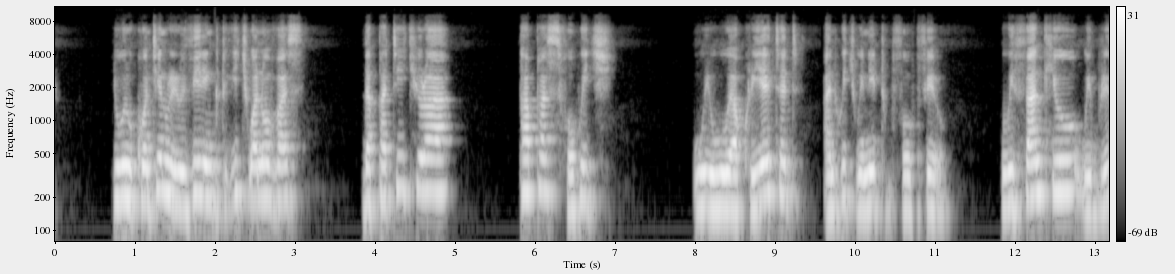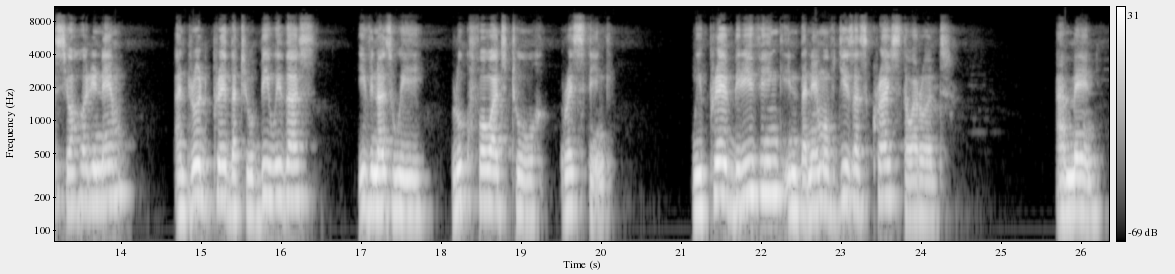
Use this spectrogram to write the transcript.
you will continue revealing to each one of us the particular purpose for which we were created and which we need to fulfill. We thank you, we bless your holy name, and Lord, pray that you'll be with us even as we look forward to resting. We pray believing in the name of Jesus Christ our Lord. Amen.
